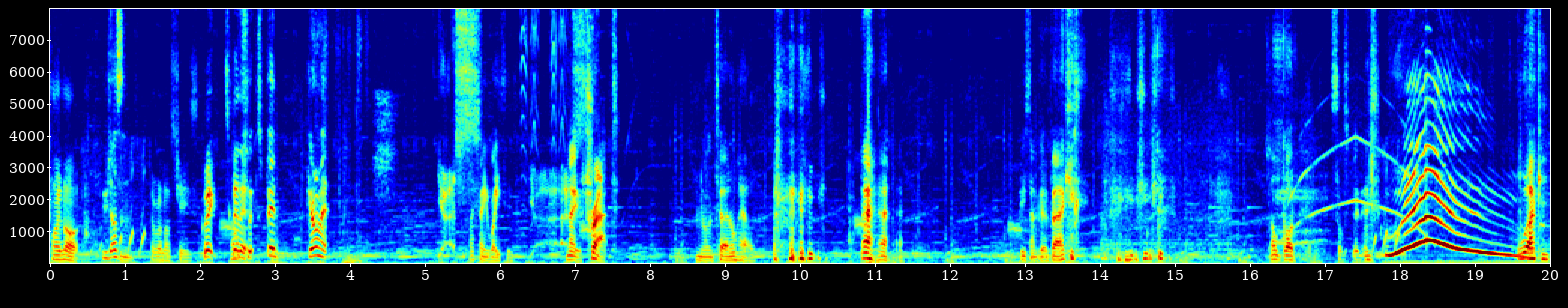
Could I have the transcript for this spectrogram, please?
Why not? Who doesn't? Everyone loves cheese. Quick, oh, spin Oh, it. Spin! Get on it! Yes. Like how you waited. Yes. No, you're trapped. In your eternal hell. Please don't go back. oh god. Stop spinning. Woo! Wacky.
